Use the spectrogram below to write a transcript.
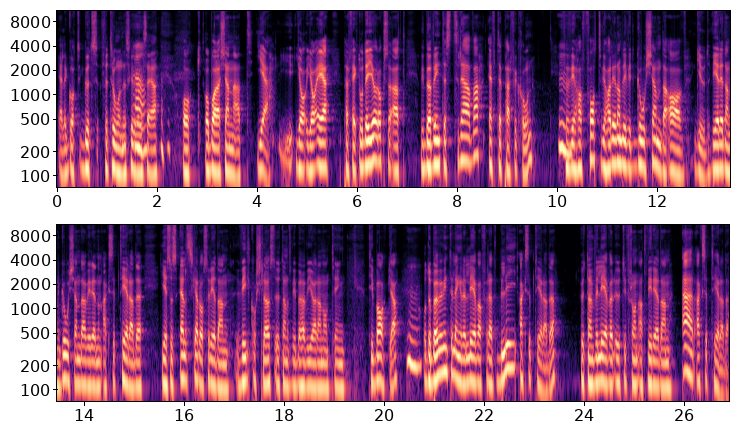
eller gott Guds förtroende skulle ja. jag säga. Och, och bara känna att yeah, jag, jag är perfekt. Och det gör också att vi behöver inte sträva efter perfektion. Mm. För vi har fått, vi har redan blivit godkända av Gud. Vi är redan godkända, vi är redan accepterade. Jesus älskar oss redan villkorslöst utan att vi behöver göra någonting tillbaka. Mm. Och då behöver vi inte längre leva för att bli accepterade. Utan vi lever utifrån att vi redan är accepterade.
